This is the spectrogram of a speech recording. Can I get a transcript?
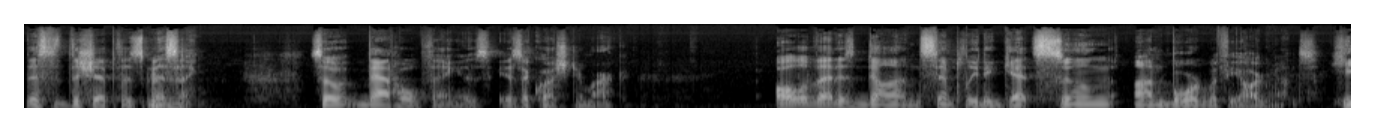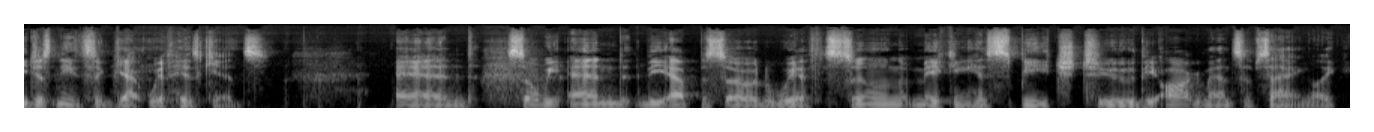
This is the ship that's mm-hmm. missing. Mm-hmm. So that whole thing is is a question mark. All of that is done simply to get Soong on board with the augments. He just needs to get with his kids. And so we end the episode with Soong making his speech to the augments of saying, like,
